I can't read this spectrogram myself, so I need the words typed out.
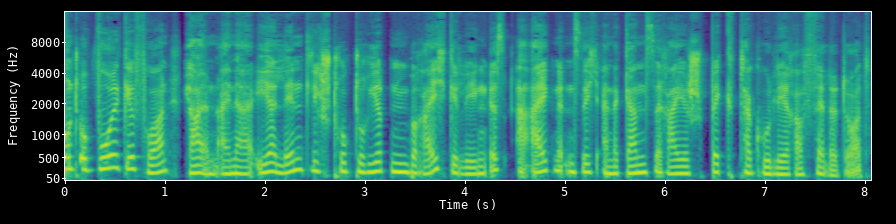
Und obwohl Gifhorn ja in einer eher ländlich strukturierten Bereich gelegen ist, ereigneten sich eine ganze Reihe spektakulärer Fälle dort.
